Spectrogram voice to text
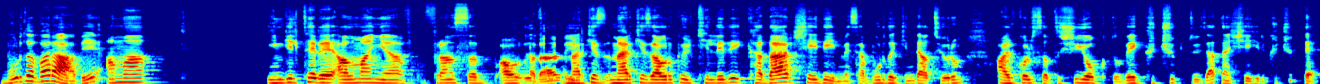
Burada var abi ama İngiltere, Almanya, Fransa, Av- Kadar değil. merkez merkez Avrupa ülkeleri kadar şey değil. Mesela buradakinde atıyorum alkol satışı yoktu ve küçüktü. Zaten şehir küçük de.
